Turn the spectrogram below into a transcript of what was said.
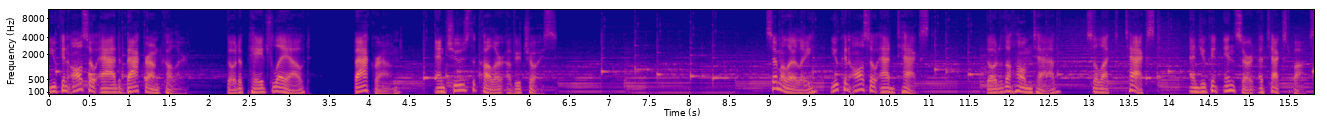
You can also add background color. Go to Page Layout, Background, and choose the color of your choice. Similarly, you can also add text. Go to the Home tab, select Text, and you can insert a text box.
